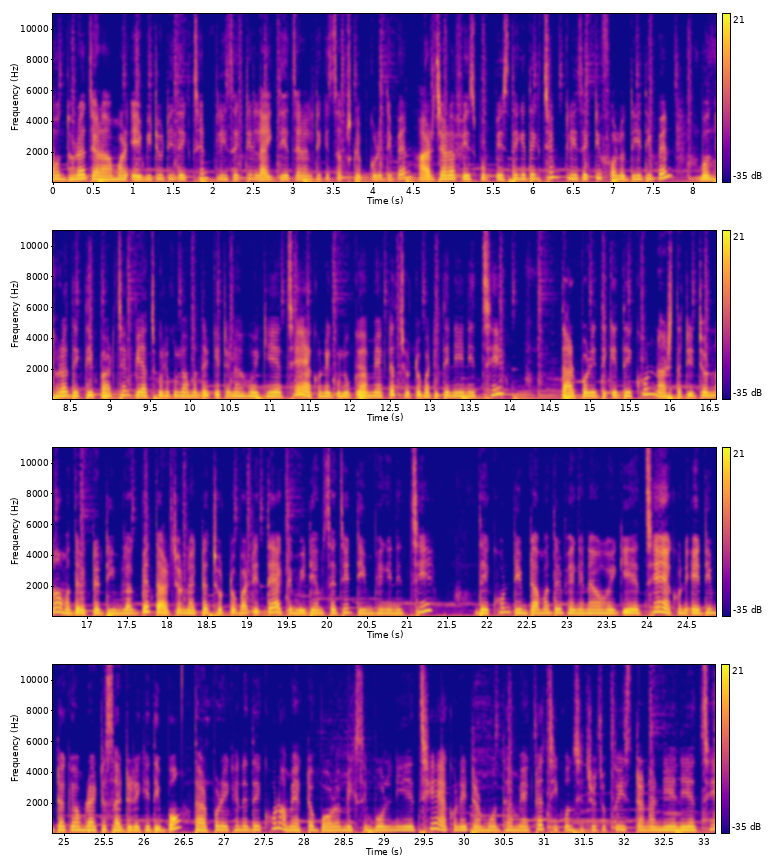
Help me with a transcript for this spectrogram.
বন্ধুরা, যারা আমার এই ভিডিওটি দেখছেন প্লিজ একটি লাইক দিয়ে চ্যানেলটিকে সাবস্ক্রাইব করে দিবেন। আর যারা ফেসবুক পেজ থেকে দেখছেন প্লিজ একটি ফলো দিয়ে দিবেন। বন্ধুরা, দেখতেই পাচ্ছেন পেঁয়াজগুলিগুলো আমাদের কেটে নেওয়া হয়ে গিয়েছে। এখন এগুলোকে আমি একটা ছোট বাটিতে নিয়ে নিচ্ছি। তারপর এদিকে দেখুন, নাস্তাটির জন্য আমাদের একটা ডিম লাগবে। তার জন্য একটা ছোট্ট বাটিতে একটা মিডিয়াম সাইজের ডিম ভেঙে নিচ্ছি। দেখুন, ডিমটা আমাদের ভেঙে নেওয়া হয়ে গিয়েছে। এখন এই ডিমটাকে আমরা একটা সাইডে রেখে দিব। তারপর এখানে দেখুন, আমি একটা বড় মিক্সিং বোল নিয়েছি। এখন এটার মধ্যে আমি একটা চিকন ছিদ্রযুক্ত স্টানার নিয়ে নিয়েছি।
